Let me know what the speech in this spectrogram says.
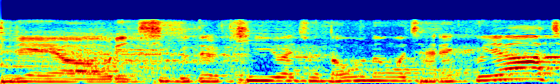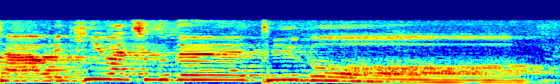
그래요. 우리 친구들 키위와 친구 너무너무 잘했고요. 자, 우리 키위와 친구들 들고.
